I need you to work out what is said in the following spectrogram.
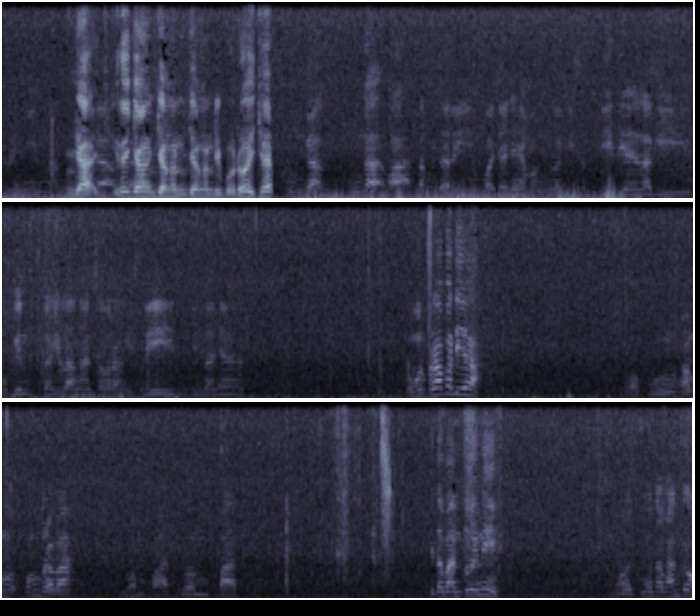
kriminal Enggak, Nggak- kita jangan jangan jangan dibodohi, Cap. enggak enggak pak. Tapi dari wajahnya emang lagi sedih. Dia lagi mungkin kehilangan seorang istri cintanya. Umur berapa dia 20 kamu kamu berapa? 24 24 kita bantu ini. Mau, mau kita bantu?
